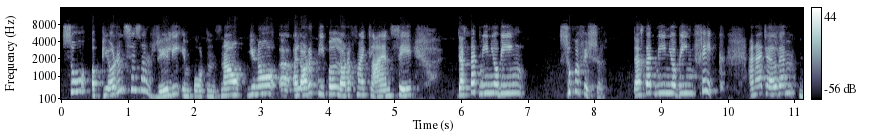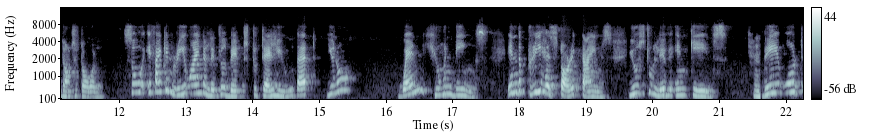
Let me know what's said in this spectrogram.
So, appearances are really important. Now, you know, a, a lot of people, a lot of my clients say, does that mean you're being superficial? Does that mean you're being fake? And I tell them, not at all. So if I can rewind a little bit to tell you that, you know, when human beings in the prehistoric times used to live in caves, mm-hmm. they would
